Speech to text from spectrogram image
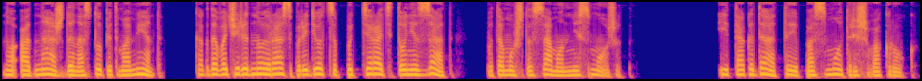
Но однажды наступит момент, когда в очередной раз придется подтирать Тони зад, потому что сам он не сможет. И тогда ты посмотришь вокруг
